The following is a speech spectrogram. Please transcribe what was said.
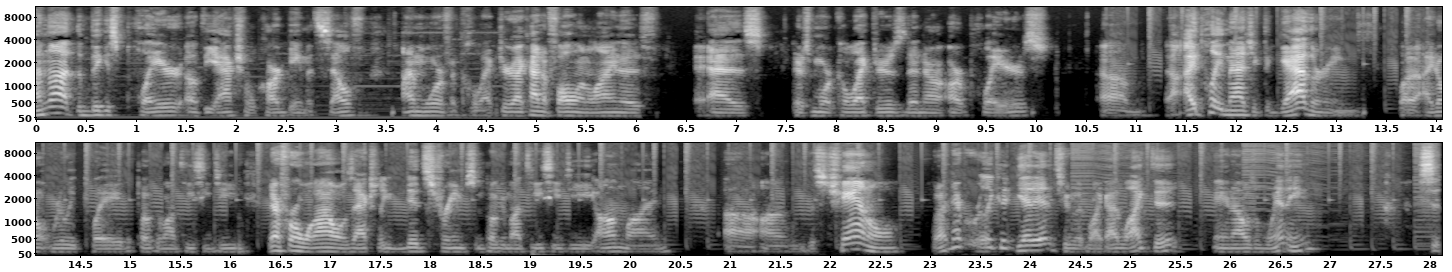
I'm not the biggest player of the actual card game itself. I'm more of a collector. I kind of fall in line of as there's more collectors than there are players. Um, I play Magic the Gathering but I don't really play the Pokemon TCG. There for a while, I was actually did stream some Pokemon TCG online uh, on this channel, but I never really could get into it. Like I liked it, and I was winning. So,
